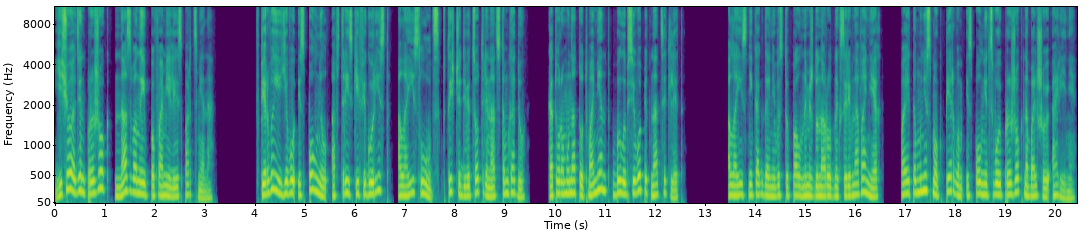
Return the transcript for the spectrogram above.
Еще один прыжок, названный по фамилии спортсмена. Впервые его исполнил австрийский фигурист Алаис Луц в 1913 году, которому на тот момент было всего 15 лет. Алаис никогда не выступал на международных соревнованиях, поэтому не смог первым исполнить свой прыжок на большой арене.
